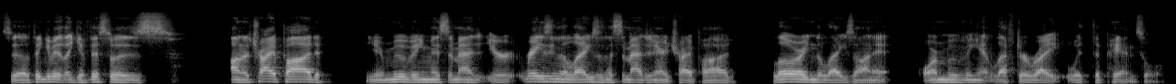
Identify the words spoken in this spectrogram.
So think of it like if this was on a tripod, you're moving this imagine you're raising the legs in this imaginary tripod, lowering the legs on it, or moving it left or right with the pan tool.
